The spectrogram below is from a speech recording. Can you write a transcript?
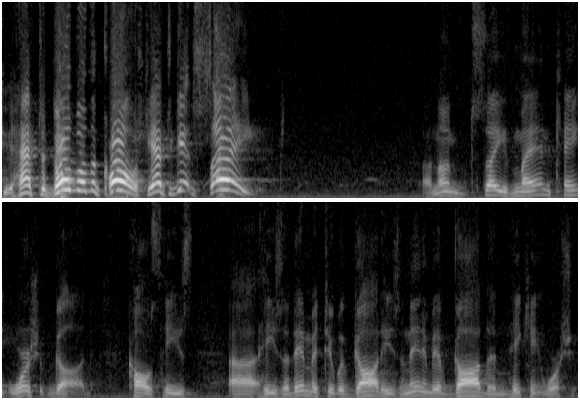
You have to go by the cross. You have to get saved. An unsaved man can't worship God because he's uh, he's at enmity with God, he's an enemy of God, and he can't worship.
